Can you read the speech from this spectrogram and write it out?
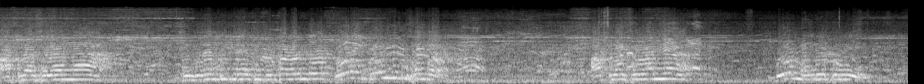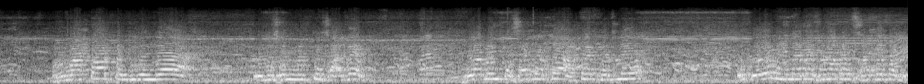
आपल्या सगळ्यांना विनंती करायची कृपाबंध दोन एक दोन मिनिट सांगा. आपल्या सगळ्यांना दोन महिन्यापूर्वी भूमाता पंचगंगा प्रदूषण मुक्ती सागर हे आपण कसा करता हातात घेतलं दोन महिन्यापासून आपण सांगत आले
